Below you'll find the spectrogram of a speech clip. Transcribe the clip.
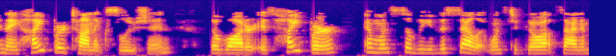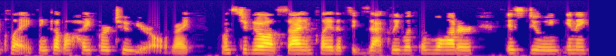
In a hypertonic solution, the water is hyper and wants to leave the cell. It wants to go outside and play. Think of a hyper two-year-old, right? wants to go outside and play, that's exactly what the water is doing in a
